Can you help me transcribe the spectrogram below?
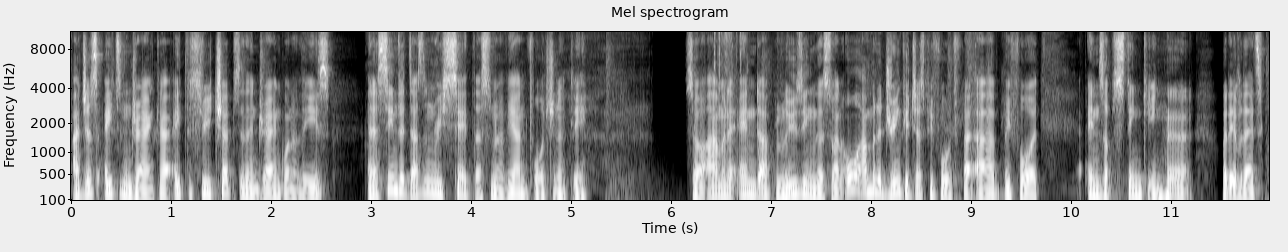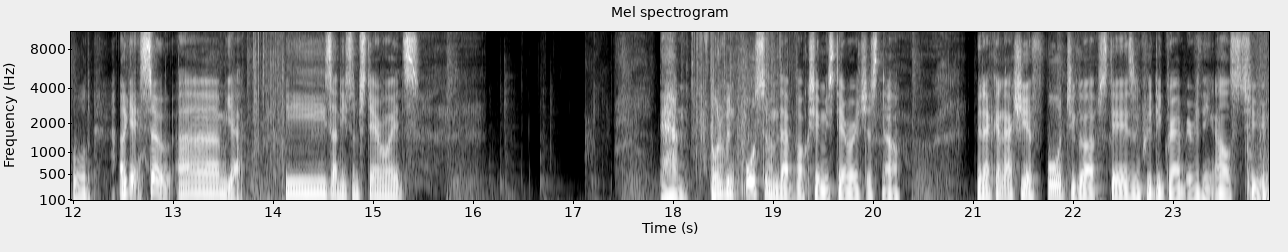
I just ate and drank. I ate the three chips and then drank one of these. And it seems it doesn't reset this one over here, unfortunately. So I'm going to end up losing this one. Oh, I'm going to drink it just before it, uh, before it ends up stinking. Whatever that's called. Okay, so, um, yeah. Please, I need some steroids. Damn. It would have been awesome if that box gave me steroids just now. Then I can actually afford to go upstairs and quickly grab everything else too.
